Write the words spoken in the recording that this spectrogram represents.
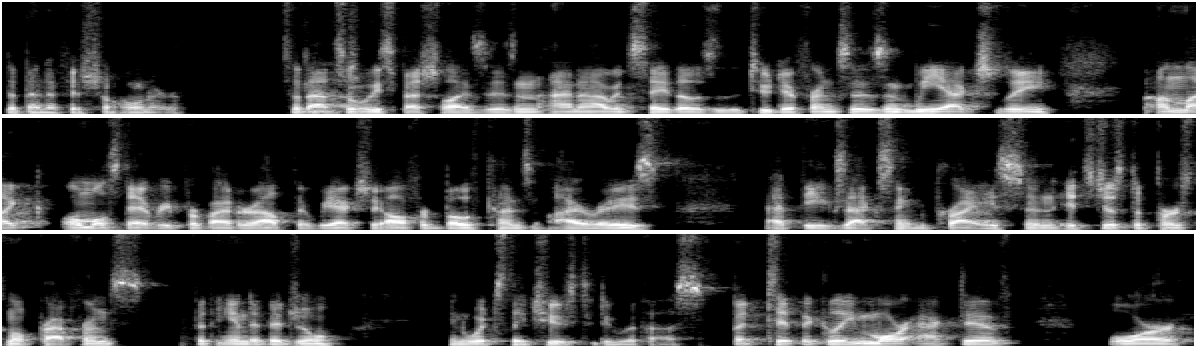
the beneficial owner. So that's gotcha. what we specialize in. And, and I would say those are the two differences. And we actually, unlike almost every provider out there, we actually offer both kinds of IRAs at the exact same price. And it's just a personal preference for the individual in which they choose to do with us. But typically more active or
